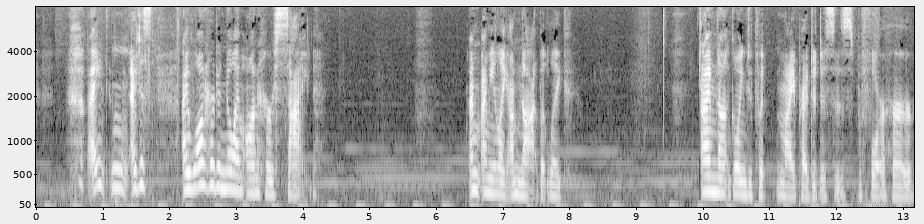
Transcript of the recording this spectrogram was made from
I mm, I just I want her to know I'm on her side. I'm, I mean, like, I'm not, but like, I'm not going to put my prejudices before her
